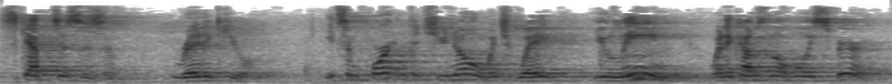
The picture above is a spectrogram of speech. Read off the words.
skepticism, ridicule? It's important that you know which way you lean when it comes to the Holy Spirit.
